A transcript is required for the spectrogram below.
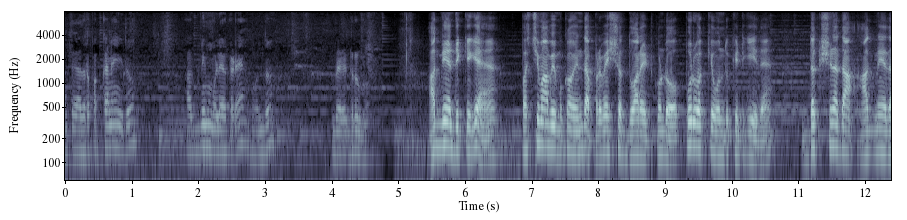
ಮತ್ತು ಅದರ ಪಕ್ಕನೇ ಇದು ಅಗ್ನಿ ಮೂಳೆಯ ಕಡೆ ಒಂದು ಬೆಡ್ರೂಮು ಅಗ್ನಿಯ ದಿಕ್ಕಿಗೆ ಪಶ್ಚಿಮಾಭಿಮುಖದಿಂದ ಪ್ರವೇಶ ದ್ವಾರ ಇಟ್ಕೊಂಡು ಪೂರ್ವಕ್ಕೆ ಒಂದು ಕಿಟಕಿ ಇದೆ. ದಕ್ಷಿಣದ ಆಗ್ನೇಯದ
